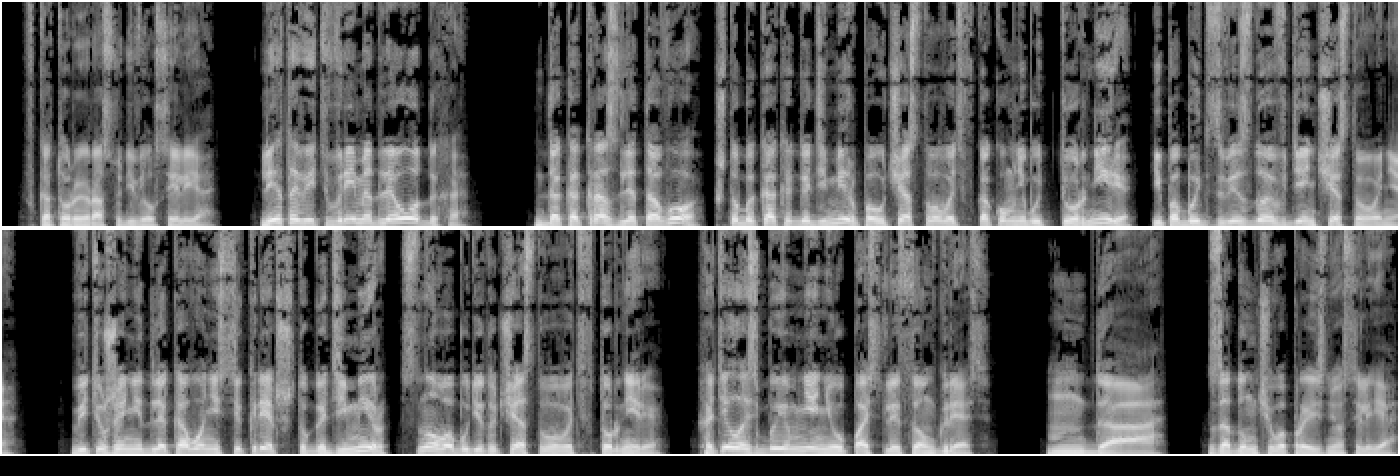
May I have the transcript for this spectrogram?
– в который раз удивился Илья. «Лето ведь время для отдыха». «Да как раз для того, чтобы, как и Гадимир, поучаствовать в каком-нибудь турнире и побыть звездой в день чествования. Ведь уже ни для кого не секрет, что Гадимир снова будет участвовать в турнире. Хотелось бы и мне не упасть лицом в грязь. «М-да», – задумчиво произнес Илья.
